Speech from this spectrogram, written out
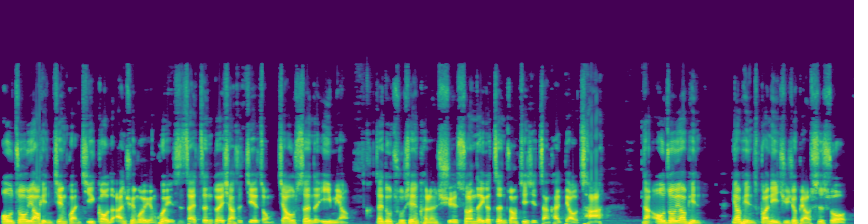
欧洲药品监管机构的安全委员会也是在针对像是接种胶生的疫苗再度出现可能血栓的一个症状进行展开调查。那欧洲药品药品管理局就表示说，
